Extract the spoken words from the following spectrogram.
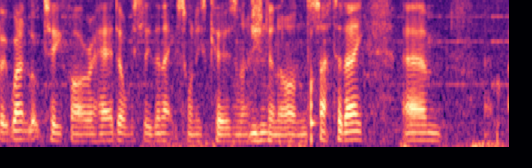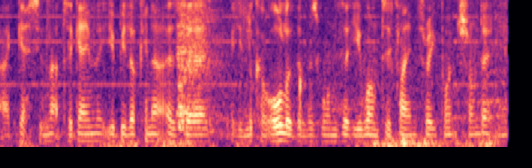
but won't look too far ahead. Obviously, the next one is Curzon Ashton mm-hmm. on Saturday. Um, I'm guessing that's a game that you'd be looking at as a, you look at all of them as ones that you want to claim three points from, don't you?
